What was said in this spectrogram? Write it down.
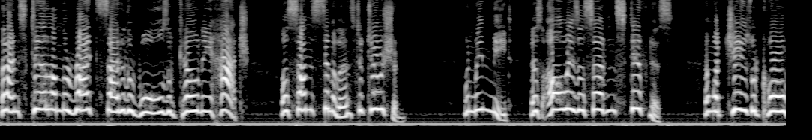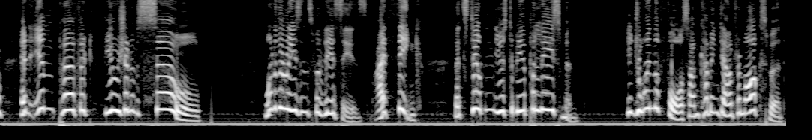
that I'm still on the right side of the walls of Colney Hatch, or some similar institution. When we meet, there's always a certain stiffness, and what Jeeves would call an imperfect fusion of soul. One of the reasons for this is, I think, that Stilton used to be a policeman. He joined the force on coming down from Oxford,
